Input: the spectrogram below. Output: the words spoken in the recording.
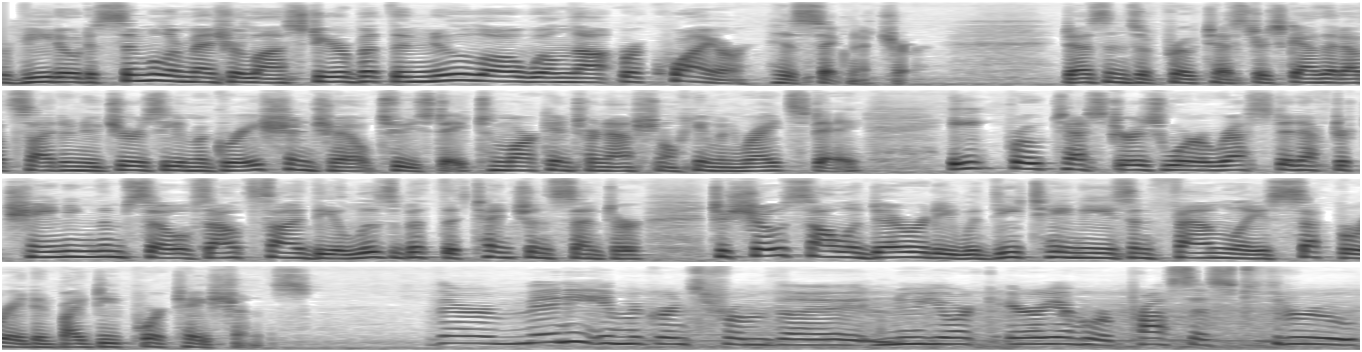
vetoed a similar measure last year, but the new law will not require his signature. Dozens of protesters gathered outside a New Jersey immigration jail Tuesday to mark International Human Rights Day. Eight protesters were arrested after chaining themselves outside the Elizabeth Detention Center to show solidarity with detainees and families separated by deportations. There are many immigrants from the New York area who are processed through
